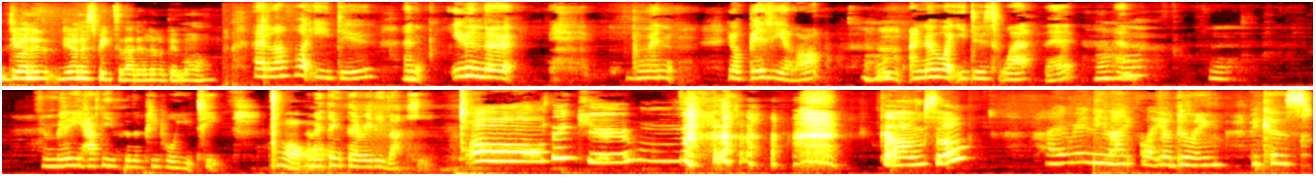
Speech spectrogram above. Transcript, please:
do you want to do you want to speak to that a little bit more? I love what you do, and even though when you're busy a lot, um, I know what you do is worth it, and mm, I'm really happy for the people you teach, Oh, and I think they're really lucky. oh, thank you. Kamso. I really like what you're doing because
